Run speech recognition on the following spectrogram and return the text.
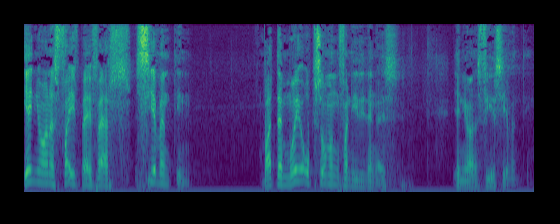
1 Johannes 5 by vers 17. Wat een mooie opsomming van hierdie ding is. 1 Johannes 4, 17.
